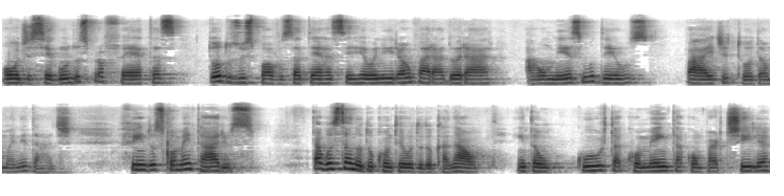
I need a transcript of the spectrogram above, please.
onde, segundo os profetas, todos os povos da terra se reunirão para adorar ao mesmo Deus, Pai de toda a humanidade. Fim dos comentários. Tá gostando do conteúdo do canal? Então curta, comenta, compartilha.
